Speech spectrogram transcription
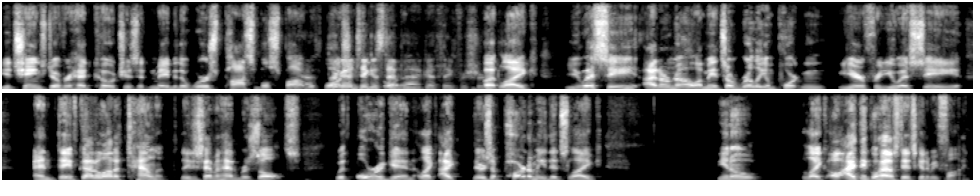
you changed over head coaches at maybe the worst possible spot Yeah, with they're Washington. going to take a step back, I think, for sure. But like USC, I don't know. I mean, it's a really important year for USC, and they've got a lot of talent. They just haven't had results. With Oregon, like I, there's a part of me that's like, you know, like oh, I think Ohio State's going to be fine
